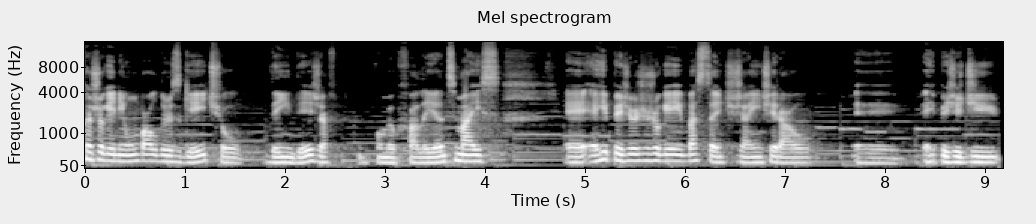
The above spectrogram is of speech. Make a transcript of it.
Nunca joguei nenhum Baldur's Gate ou D&D, já, como eu falei antes, mas é, RPG eu já joguei bastante, já em geral. é, RPG de,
